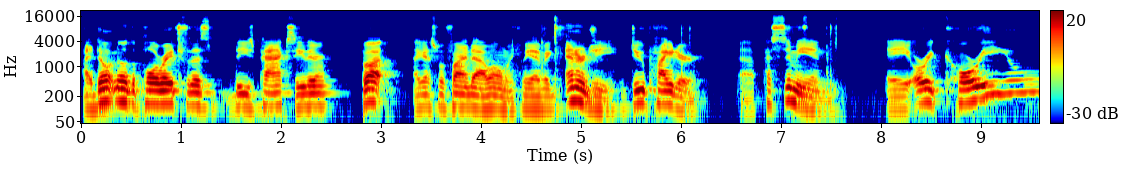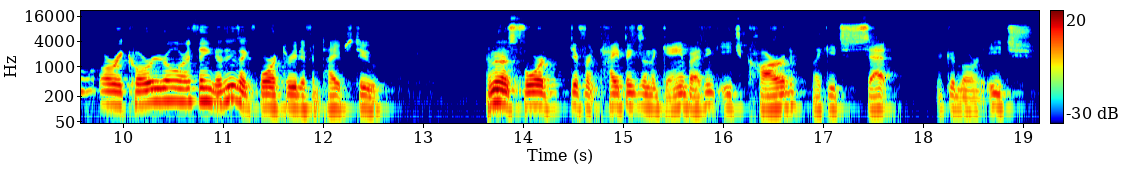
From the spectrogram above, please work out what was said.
I don't know the pull rates for this these packs either, but I guess we'll find out, won't we? We have Energy, Dewpider, uh, Passimian, a Oricorio, Oricorio, I think. I think it's like four, or three different types too. I know there's four different typings in the game, but I think each card, like each set, good lord, each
